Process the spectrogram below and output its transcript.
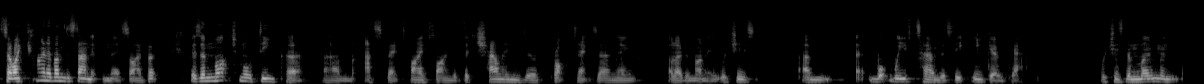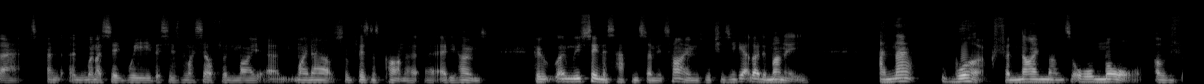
So I kind of understand it from their side, but there's a much more deeper um, aspect I find of the challenge of prop techs earning a load of money, which is um, uh, what we've termed as the ego gap, which is the moment that, and, and when I say we, this is myself and my um, my now sort of business partner uh, Eddie Holmes, who and we've seen this happen so many times, which is you get a load of money, and that work for nine months or more of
